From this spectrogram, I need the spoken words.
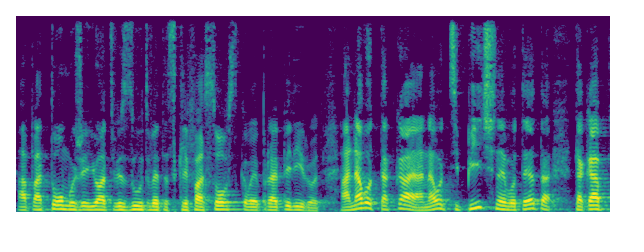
а потом уже ее отвезут в это Склифосовского и прооперируют. Она вот такая, она вот типичная вот эта, такая...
